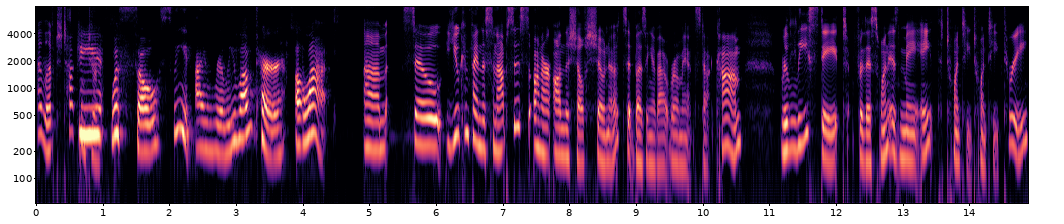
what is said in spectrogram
I loved talking She to her. She was so sweet. I really loved her a lot. Um, so you can find the synopsis on our on the shelf show notes at buzzingaboutromance.com. Release date for this one is May 8th, 2023.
